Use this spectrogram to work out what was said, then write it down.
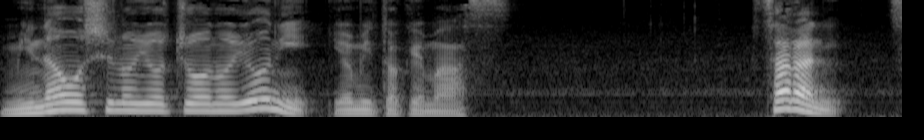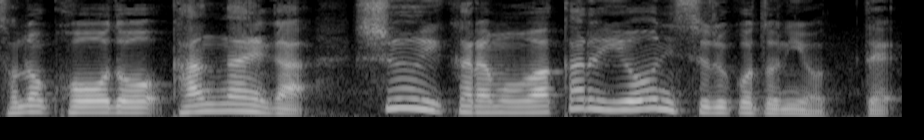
見直しの予兆のように読み解けます。さらに、その行動、考えが周囲からもわかるようにすることによって、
